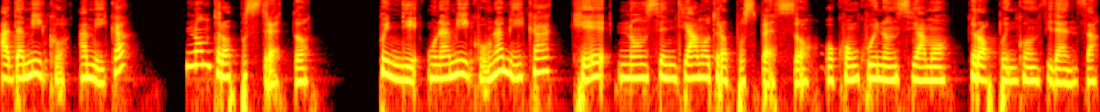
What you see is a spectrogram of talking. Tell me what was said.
ad amico, amica, non troppo stretto. Quindi un amico, un'amica che non sentiamo troppo spesso o con cui non siamo troppo in confidenza.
